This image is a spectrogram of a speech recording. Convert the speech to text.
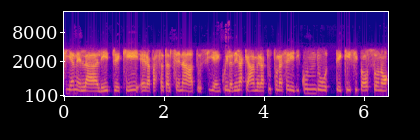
sia nella legge che era passata al Senato, sia in quella della Camera, tutta una serie di condotte che si possono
